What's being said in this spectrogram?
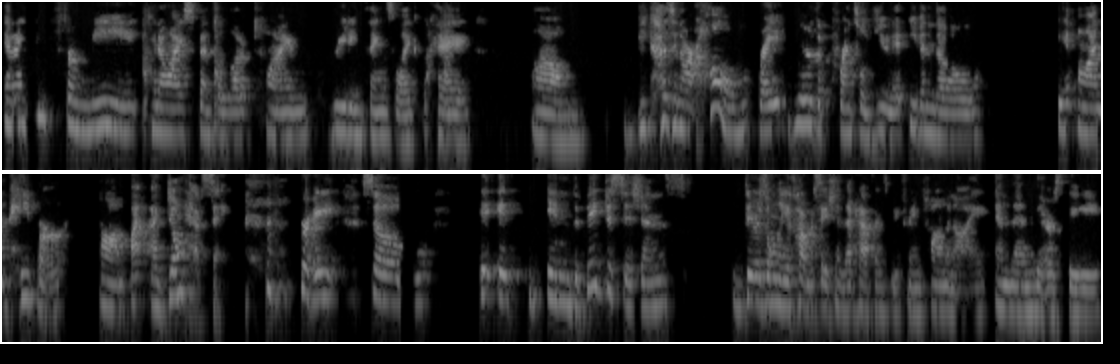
And I think for me, you know, I spent a lot of time reading things like, okay, um, because in our home, right, we're the parental unit, even though it, on paper, um, I, I, don't have say, right? So it, it, in the big decisions, there's only a conversation that happens between Tom and I, and then there's the,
